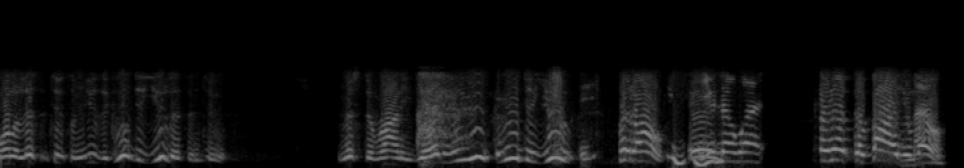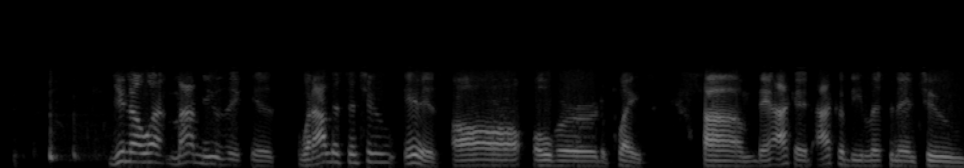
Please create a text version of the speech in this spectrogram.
want to listen to some music, who do you listen to? Mr. Ronny Jordan, who you who do you put on. You know what? Turn up the volume My- on. You know what? My music is what I listen to. It is all over the place. Um, then I could I could be listening to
